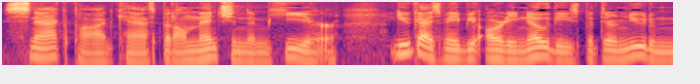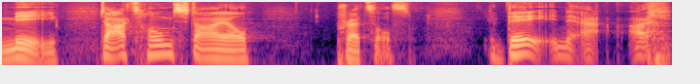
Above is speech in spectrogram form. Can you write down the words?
snack podcast, but I'll mention them here. You guys maybe already know these, but they're new to me. Dot's Homestyle pretzels. They, I,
